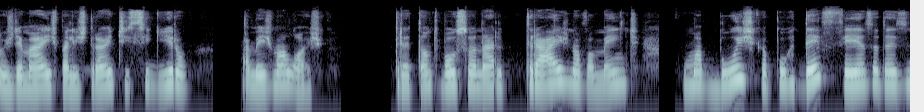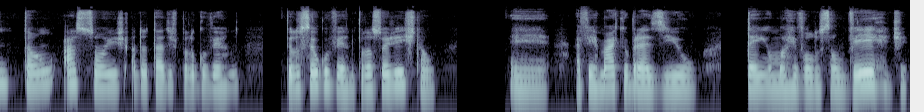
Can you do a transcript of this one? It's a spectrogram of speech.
os demais palestrantes seguiram a mesma lógica. Entretanto, Bolsonaro traz novamente uma busca por defesa das então ações adotadas pelo governo, pelo seu governo, pela sua gestão. É, afirmar que o Brasil tem uma revolução verde,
